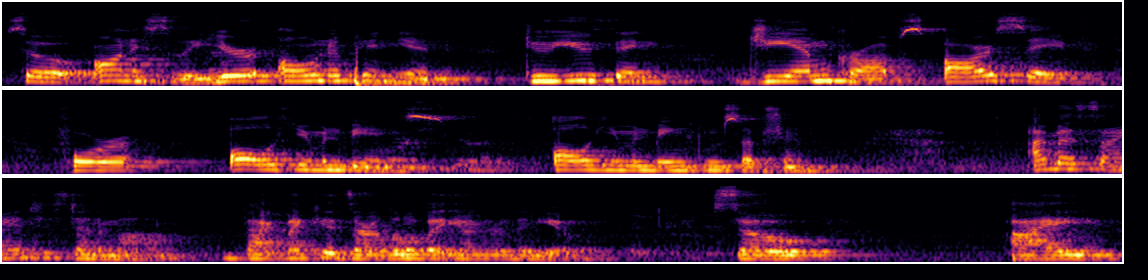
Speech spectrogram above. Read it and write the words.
So, honestly, your own opinion, do you think GM crops are safe for all human beings, all human being consumption. I'm a scientist and a mom. In fact, my kids are a little bit younger than you. So I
